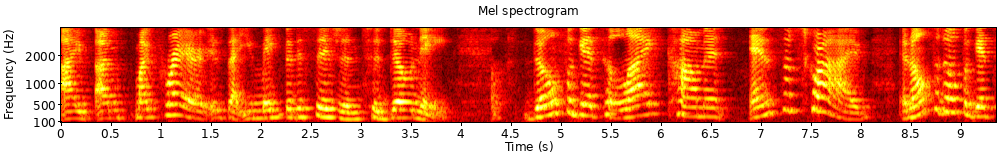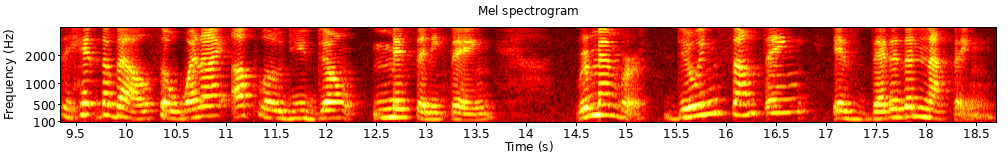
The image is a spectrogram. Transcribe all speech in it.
I, I'm, my prayer is that you make the decision to donate. Don't forget to like, comment, and subscribe. And also don't forget to hit the bell so when I upload you don't miss anything. Remember, doing something is better than nothing.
